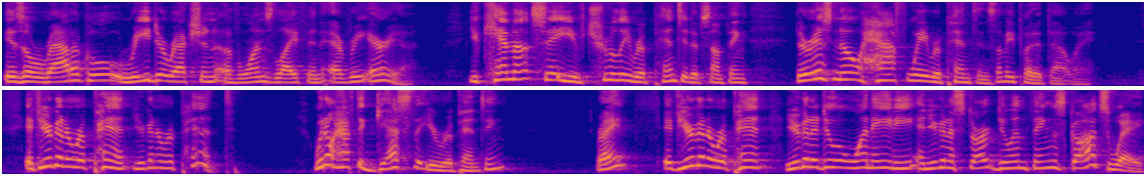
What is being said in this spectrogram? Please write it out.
is a radical redirection of one's life in every area. You cannot say you've truly repented of something. There is no halfway repentance. Let me put it that way. If you're going to repent, you're going to repent. We don't have to guess that you're repenting, right? If you're going to repent, you're going to do a 180 and you're going to start doing things God's way.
